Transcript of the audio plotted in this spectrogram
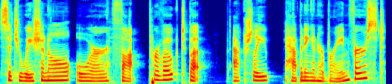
situational or thought provoked, but actually happening in her brain first,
